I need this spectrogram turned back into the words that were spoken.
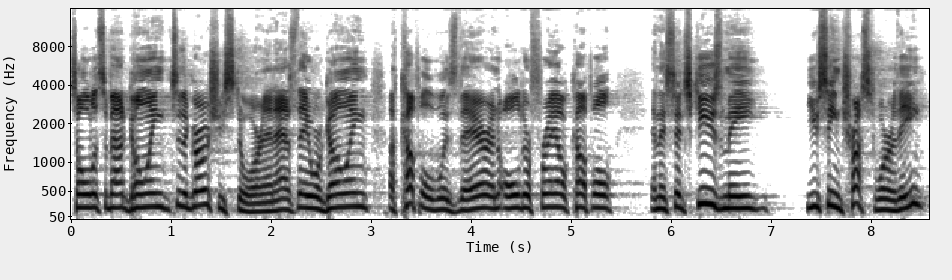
told us about going to the grocery store, and as they were going, a couple was there, an older, frail couple, and they said, Excuse me, you seem trustworthy.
